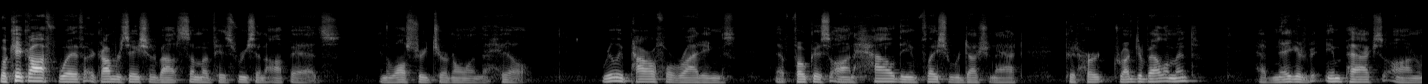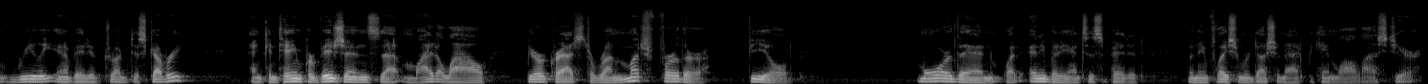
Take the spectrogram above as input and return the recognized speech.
We'll kick off with a conversation about some of his recent op eds in the Wall Street Journal and The Hill. Really powerful writings that focus on how the Inflation Reduction Act could hurt drug development, have negative impacts on really innovative drug discovery, and contain provisions that might allow bureaucrats to run much further field more than what anybody anticipated when the Inflation Reduction Act became law last year.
